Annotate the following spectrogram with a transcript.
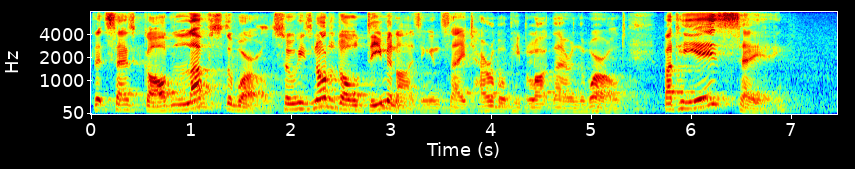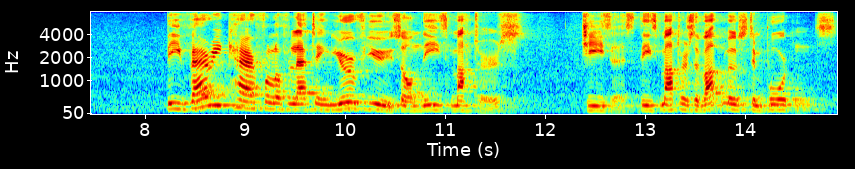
that says God loves the world. So he's not at all demonizing and say terrible people out there in the world, but he is saying be very careful of letting your views on these matters, Jesus, these matters of utmost importance,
